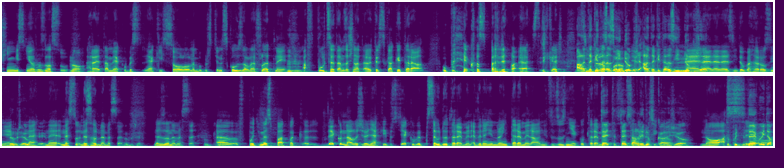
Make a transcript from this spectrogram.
hlášení místního rozhlasu. No. Hraje tam jakoby nějaký solo nebo prostě skouzelné fletny Mhm. mm-hmm. a v půlce tam začíná ta elektrická kytara. Úplně jako z prdela. Já si říkám, že Ale ta kytara zní dobře, ale ta kytara zní ne, dobře. Ne, ne, ne, zní to úplně hrozně. Dobře, ne, okay. ne, nes, nezhodneme se. Dobře. Nezhodneme se. Okay. Uh, pojďme spát, pak uh, jako naložil nějaký prostě jakoby pseudoteremin, evidentně to není teremin, ale něco, co zní jako teremin. To je, to, to je ta lidovka, že jo? No, To, pojď, to je jako to,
